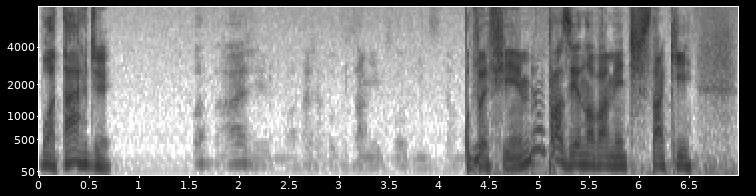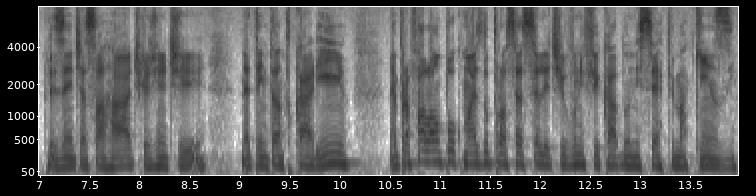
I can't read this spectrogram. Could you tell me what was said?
Boa tarde. Boa tarde. Boa tarde a todos os amigos da FM. É um prazer novamente estar aqui presente essa rádio que a gente né, tem tanto carinho, né, para falar um pouco mais do processo seletivo unificado do Unicerp Mackenzie.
